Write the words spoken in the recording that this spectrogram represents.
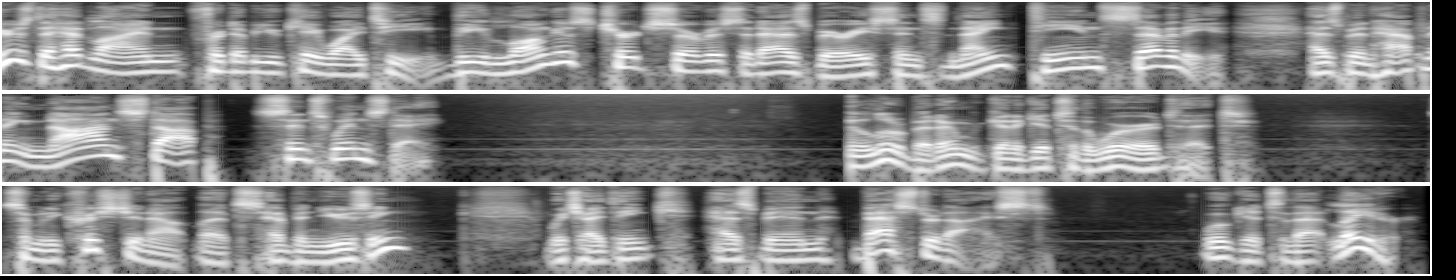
Here's the headline for WKYT. The longest church service at Asbury since 1970 has been happening nonstop since Wednesday. In a little bit, I'm going to get to the word that so many Christian outlets have been using, which I think has been bastardized. We'll get to that later.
